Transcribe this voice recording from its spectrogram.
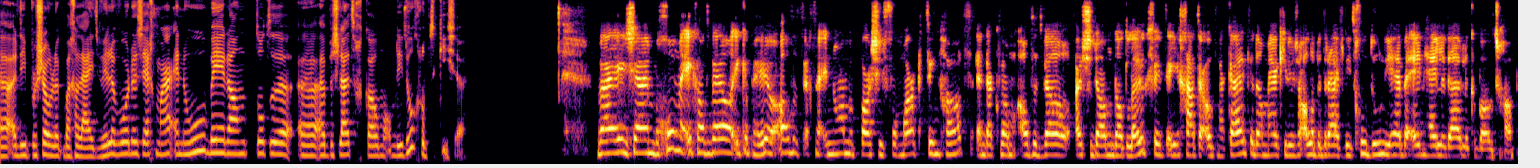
uh, die persoonlijk begeleid willen worden, zeg maar. En hoe ben je dan tot de, uh, het besluit gekomen om die doelgroep te kiezen? Wij zijn begonnen, ik had wel, ik heb heel, altijd echt een enorme passie voor marketing gehad. En daar kwam altijd wel, als je dan dat leuk vindt en je gaat er ook naar kijken, dan merk je dus alle bedrijven die het goed doen, die hebben één hele duidelijke boodschap.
